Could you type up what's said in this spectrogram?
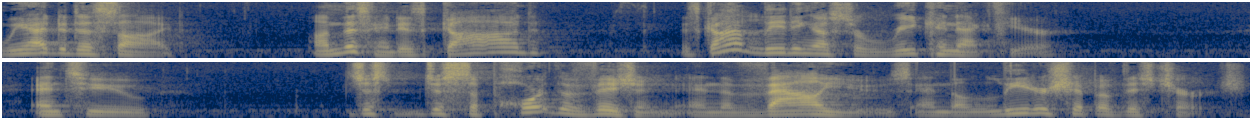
We had to decide on this hand is God is God leading us to reconnect here and to just, just support the vision and the values and the leadership of this church?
